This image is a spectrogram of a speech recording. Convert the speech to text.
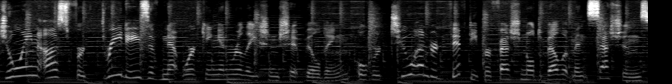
Join us for three days of networking and relationship building, over 250 professional development sessions,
